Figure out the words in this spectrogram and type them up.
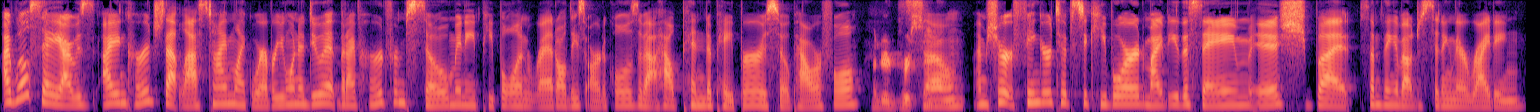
I will say I was I encouraged that last time like wherever you want to do it, but I've heard from so many people and read all these articles about how pen to paper is so powerful. 100%. So, I'm sure fingertips to keyboard might be the same-ish, but something about just sitting there writing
